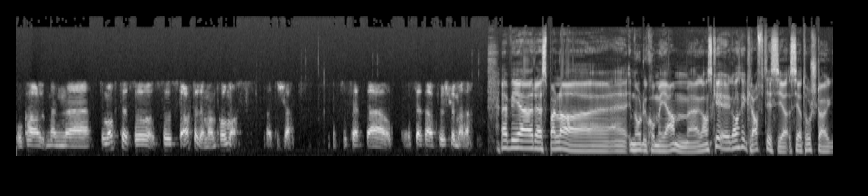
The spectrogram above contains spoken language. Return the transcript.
vokal. Men uh, som ofte så, så starter det med Thomas, rett og slett. Så sitter jeg og, og pusler med det. Eh, vi har spilla eh, når du kommer hjem, eh, ganske, ganske kraftig siden, siden, torsdag.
